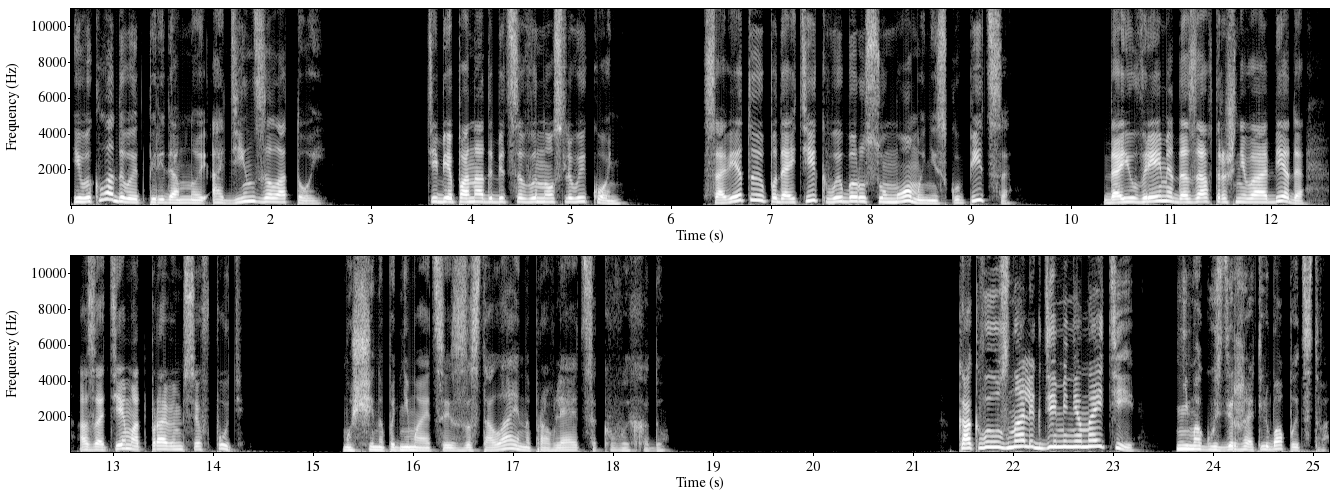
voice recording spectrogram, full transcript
и выкладывает передо мной один золотой. «Тебе понадобится выносливый конь. Советую подойти к выбору с умом и не скупиться. Даю время до завтрашнего обеда, а затем отправимся в путь». Мужчина поднимается из-за стола и направляется к выходу. «Как вы узнали, где меня найти?» Не могу сдержать любопытство.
